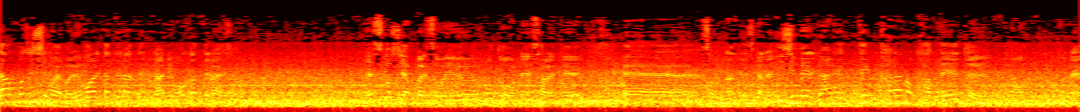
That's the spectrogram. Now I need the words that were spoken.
でダンボ自身もやっぱり生まれたてなんで何も分かってないですよ。で少しやっぱりそういうことをねされて、えー、そのなんですかねいじめられてからの過程というのとね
